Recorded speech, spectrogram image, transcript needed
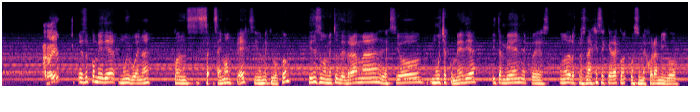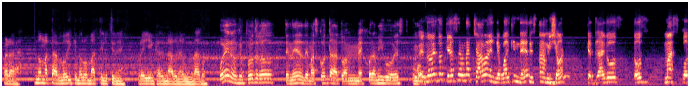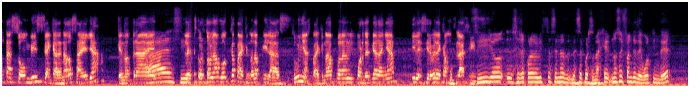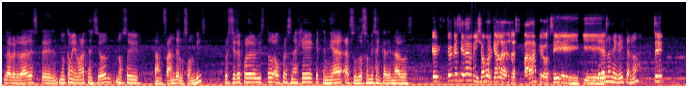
Es una comedia muy buena con Simon Pegg, si no me equivoco. Tiene sus momentos de drama, de acción, mucha comedia y también pues uno de los personajes se queda con, su mejor amigo para no matarlo y que no lo mate y lo tiene por ahí encadenado en algún lado. Bueno, que por otro lado tener de mascota a tu mejor amigo es como... No es lo que hace una chava en The Walking Dead, esta Michonne, que trae dos, dos mascotas zombies encadenados a ella que no traen. Ah, les cortó la boca para que no la. y las uñas para que no la puedan morder ni arañar. Y les sirve de camuflaje. Sí, yo eh, sí recuerdo haber visto escenas de ese personaje. No soy fan de The Walking Dead. La verdad, este, nunca me llamó la atención. No soy tan fan de los zombies. Pero sí recuerdo haber visto a un personaje que tenía a sus dos zombies encadenados. Creo, que sí era Michonne porque era la de la espada, pero sí. Y, era una negrita, ¿no? Sí,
